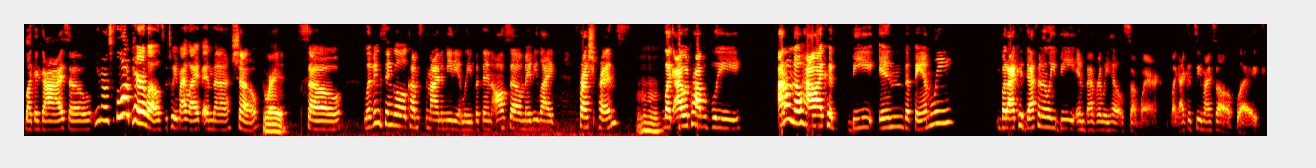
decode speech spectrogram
like a guy, so you know, it's just a lot of parallels between my life and the show. Right. So, living single comes to mind immediately, but then also maybe like Fresh Prince. Mm-hmm. Like, I would probably, I don't know how I could be in the family, but I could definitely be in Beverly Hills somewhere. Like, I could see myself, like,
